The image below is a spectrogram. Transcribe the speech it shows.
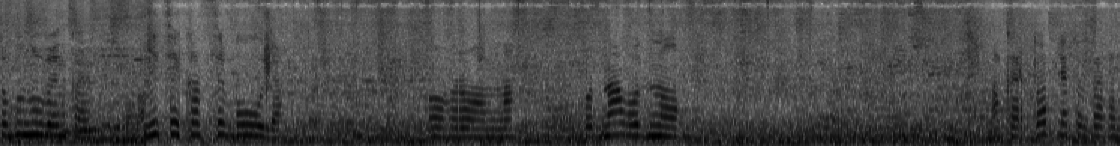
То був новинка. Дивіться, яка цибуля. Огромна. Одна в одну. А картопля то взагалі.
